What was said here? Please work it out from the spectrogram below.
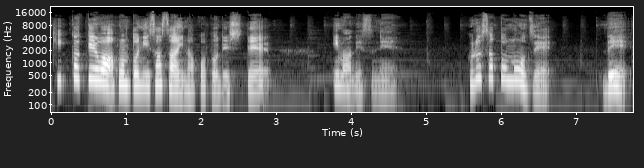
きっかけは本当に些細なことでして、今ですね、ふるさと納税で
